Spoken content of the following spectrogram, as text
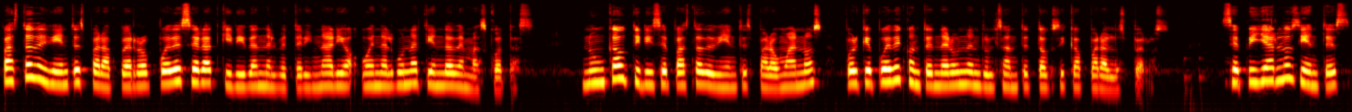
pasta de dientes para perro puede ser adquirida en el veterinario o en alguna tienda de mascotas. Nunca utilice pasta de dientes para humanos porque puede contener un endulzante tóxica para los perros. Cepillar los dientes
